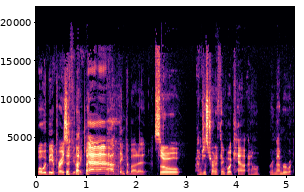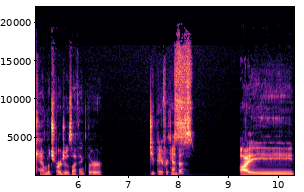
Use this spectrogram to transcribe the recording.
What would be a price to be like, yeah, I'll think about it. so i'm just trying to think what can i don't remember what canva charges i think they're Do you pay for Canva? i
